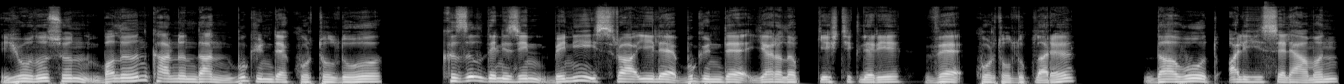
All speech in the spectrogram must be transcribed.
Yunus'un balığın karnından bugün de kurtulduğu, Kızıldeniz'in Beni İsrail'e bugün de yaralıp geçtikleri ve kurtuldukları, Davud aleyhisselamın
